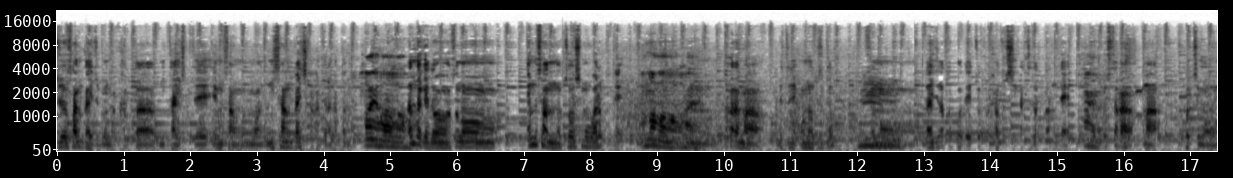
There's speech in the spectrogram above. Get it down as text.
13回自分が勝ったに対して M さんも2、3回しか勝てなかったん。はいはいはい。なんだけど、その、M さんの調子も悪くて、あまあまあまあ、はい。うんだからまあ、別におのずと、うそんの、大事なところでちょっと外しがちだったんで、はい。そしたら、まあ、こっちも、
